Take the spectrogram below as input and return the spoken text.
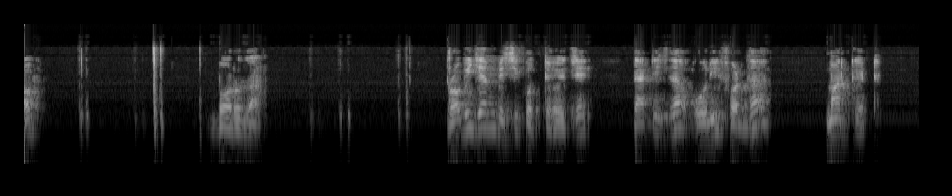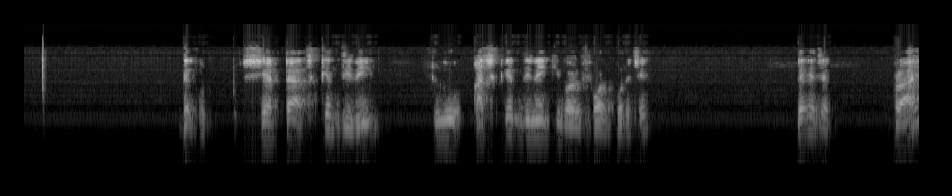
অফ বরোদা প্রভিশন বেশি করতে হয়েছে। That is the worry for the market দেখুন, শেয়ারটা আজকের দিনেই, শুধু আজকের দিনেই কীভাবে ফল করেছে, দেখেছেন? প্রায়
